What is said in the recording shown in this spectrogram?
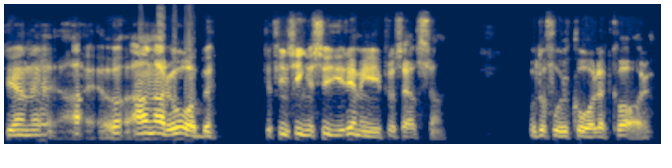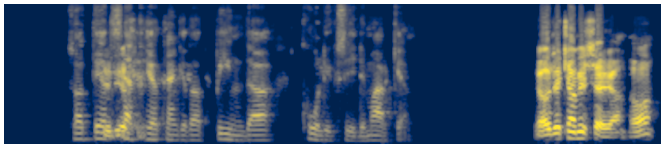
det är en uh, anaerob. Det finns inget syre med i processen. Och då får du kolet kvar. Så att det är ett det sätt helt enkelt att binda koldioxid i marken. Ja, det kan vi säga. Ja.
